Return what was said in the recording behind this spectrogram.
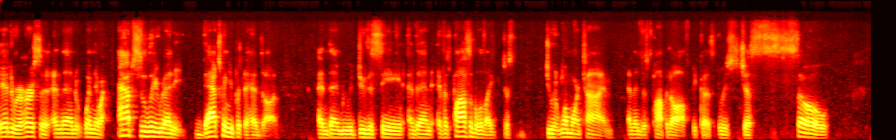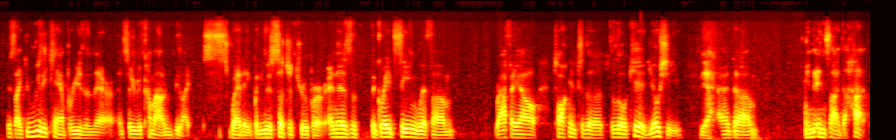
they had to rehearse it. And then when they were absolutely ready that's when you put the heads on. And then we would do the scene. And then if it's possible like just do it one more time and then just pop it off because it was just so it's like you really can't breathe in there. And so you would come out and be like sweating. But he was such a trooper. And there's the, the great scene with um raphael talking to the, the little kid yoshi. Yeah. and um, in, inside the hut.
